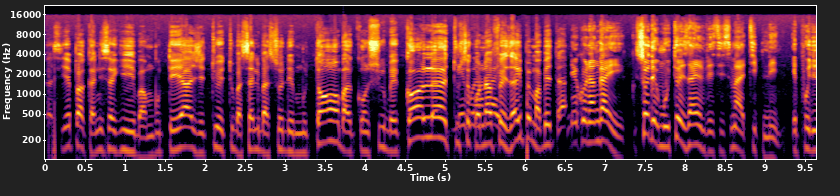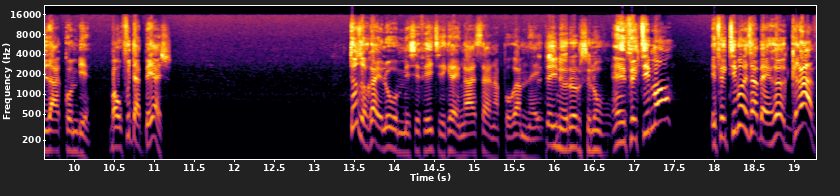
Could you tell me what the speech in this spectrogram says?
kasi ye mpe akanisaki bambouteillage et tout et tout basali basaut de mouton baconstruire baécole tout ce Ndeko qu'on na a ngai. fait ezalaki mpe mabe te ndeko na ngai so de moto eza investissement ya type nini eproduisaka combien? Bakofuta péage. Tozwaka eloko monsieur félix sekela ngai asala na programme na ye c'était une erreur selon vous. Effectivement. Effectivement eza baerreur grave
